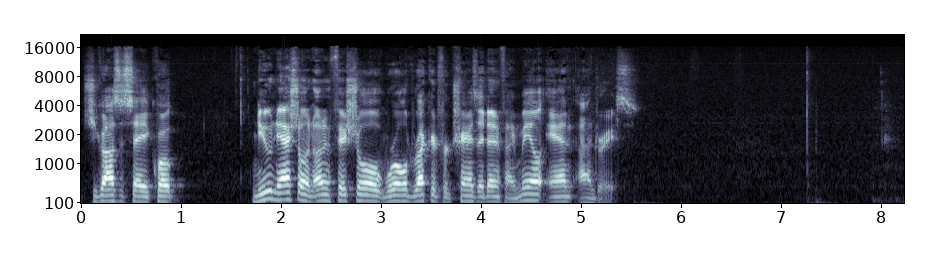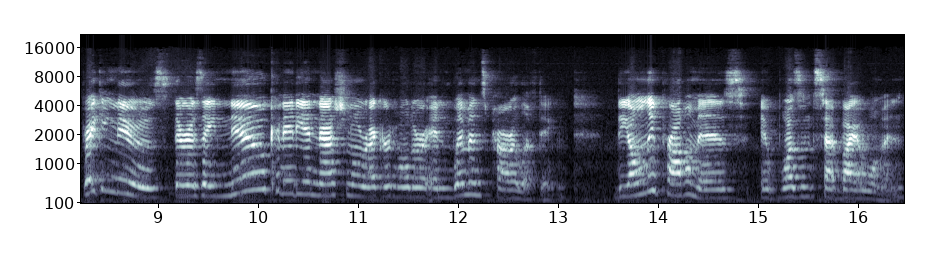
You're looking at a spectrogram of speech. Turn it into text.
She goes on to say, quote, new national and unofficial world record for trans identifying male Anne Andres. Breaking news there is a new Canadian national record holder in women's powerlifting. The only problem is it wasn't set by a woman.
